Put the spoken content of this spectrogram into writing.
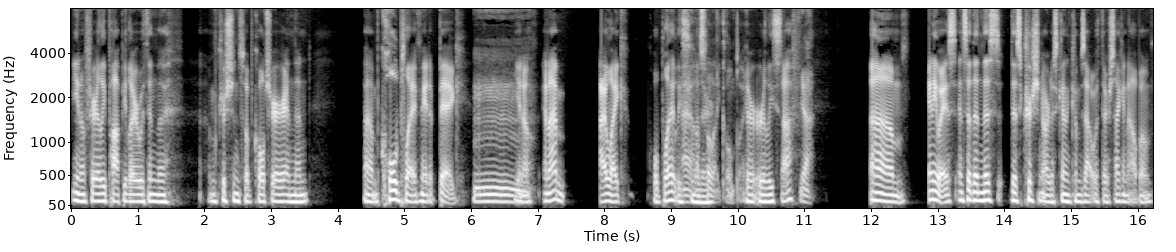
you know, fairly popular within the um, Christian subculture. And then um, Coldplay made it big Mm. you know and i'm i like coldplay at least I some of also their, like Coldplay. their early stuff Yeah. um anyways and so then this this christian artist kind of comes out with their second album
